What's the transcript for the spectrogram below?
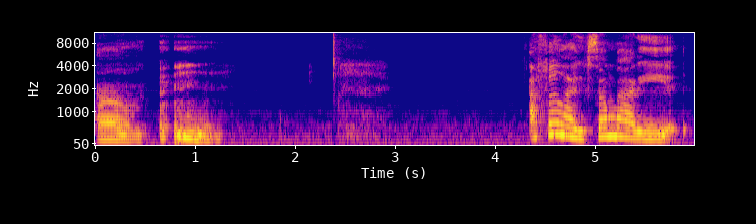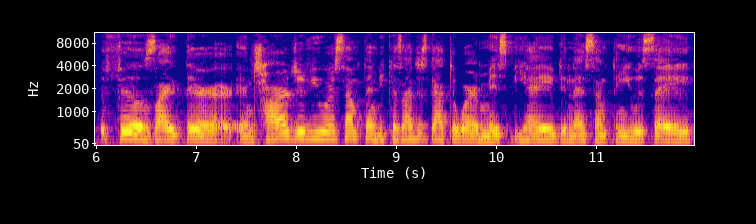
um, I feel like somebody feels like they're in charge of you or something because I just got the word misbehaved, and that's something you would say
